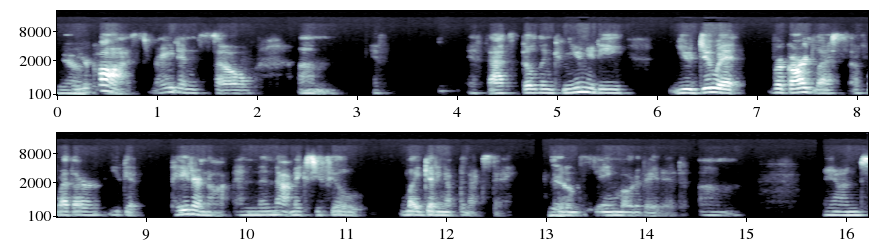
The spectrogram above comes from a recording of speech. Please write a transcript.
yeah. your cause, right? And so um, if that's building community, you do it regardless of whether you get paid or not. And then that makes you feel like getting up the next day yeah. and staying motivated. Um, and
